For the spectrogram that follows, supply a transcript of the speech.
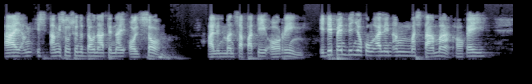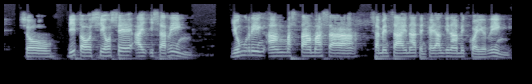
ay ang, ang isusunod daw natin ay also. Alin man sa pati o ring. Idepende nyo kung alin ang mas tama. Okay? So, dito, si Jose ay isa ring. Yung ring ang mas tama sa sa mensahe natin, kaya ang ginamit ko ay ring.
